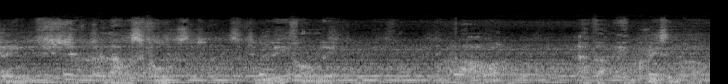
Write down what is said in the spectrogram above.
changed, and I was forced to believe only in power and the increasing power.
